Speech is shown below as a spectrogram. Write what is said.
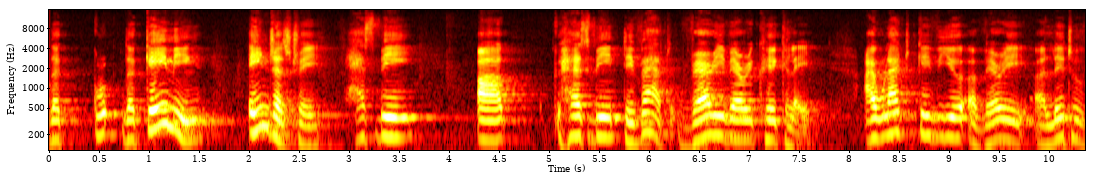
the, the gaming industry has been, uh, has been developed very, very quickly. I would like to give you a very a little,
